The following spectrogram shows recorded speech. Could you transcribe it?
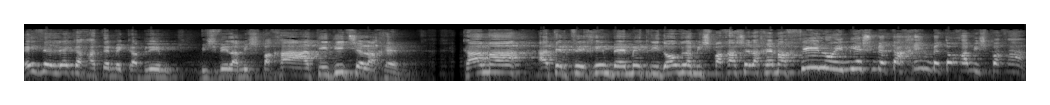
איזה לקח אתם מקבלים בשביל המשפחה העתידית שלכם? כמה אתם צריכים באמת לדאוג למשפחה שלכם אפילו אם יש מתחים בתוך המשפחה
